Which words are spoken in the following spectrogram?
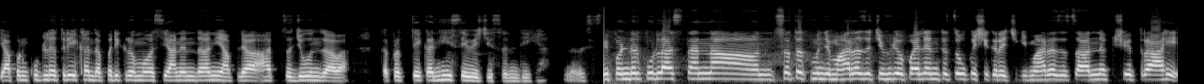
की आपण कुठल्या तरी एखादा परिक्रमावासी आनंदाने आपल्या हातचं जेवून जावा तर प्रत्येकाने ही सेवेची संधी घ्या. मी पंढरपूरला असताना सतत म्हणजे महाराजाचे व्हिडिओ पाहिल्यानंतर चौकशी करायची की महाराजाचं अन्नक्षेत्र आहे.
